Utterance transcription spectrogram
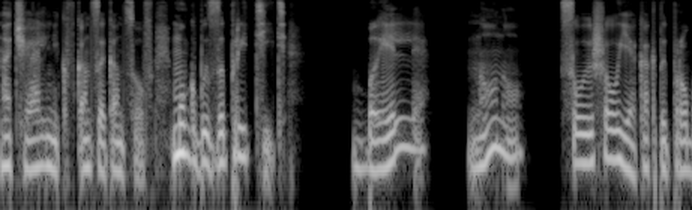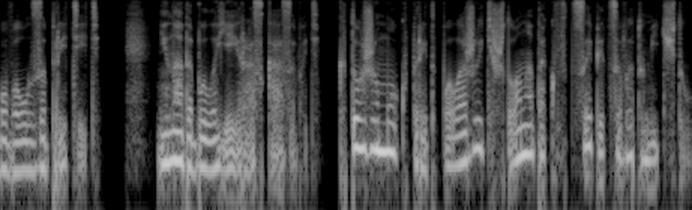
Начальник, в конце концов, мог бы запретить. Белле? Ну-ну, Слышал я, как ты пробовал запретить. Не надо было ей рассказывать. Кто же мог предположить, что она так вцепится в эту мечту?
